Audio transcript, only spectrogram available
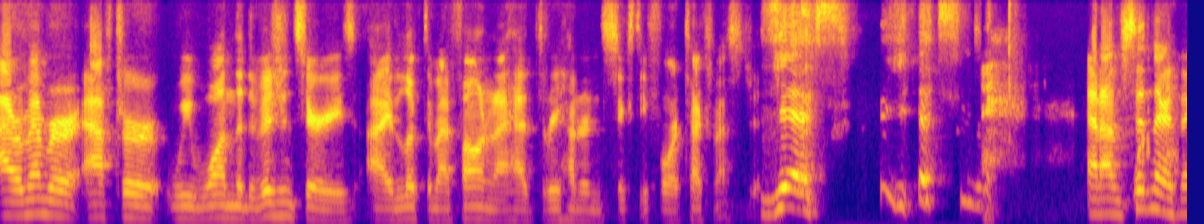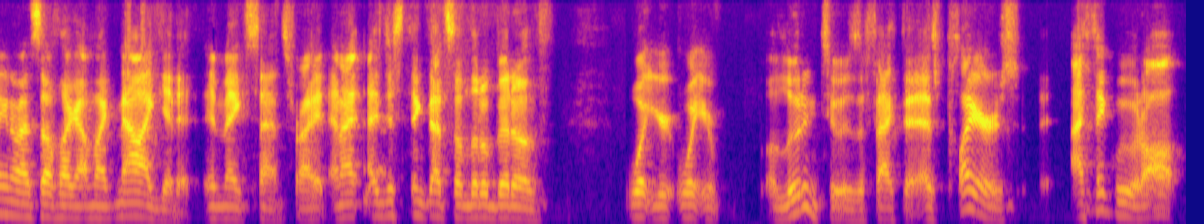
I remember after we won the division series, I looked at my phone and I had 364 text messages. Yes. Yes. And I'm sitting there thinking to myself, like, I'm like, now I get it. It makes sense. Right. And I, I just think that's a little bit of what you're, what you're alluding to is the fact that as players, I think we would all,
